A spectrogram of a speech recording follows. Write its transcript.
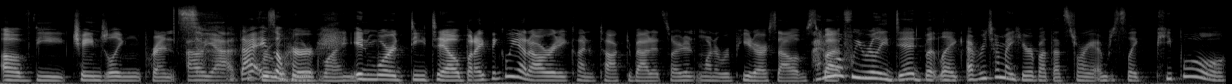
of the changeling prince. Oh, yeah. That is a weird one. In more detail, but I think we had already kind of talked about it, so I didn't want to repeat ourselves. I don't know if we really did, but like every time I hear about that story, I'm just like, people.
